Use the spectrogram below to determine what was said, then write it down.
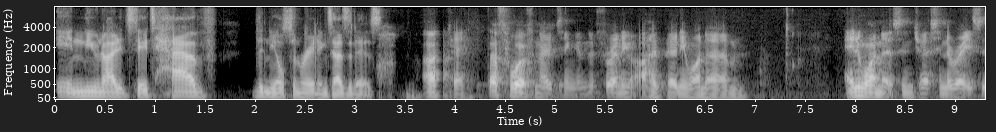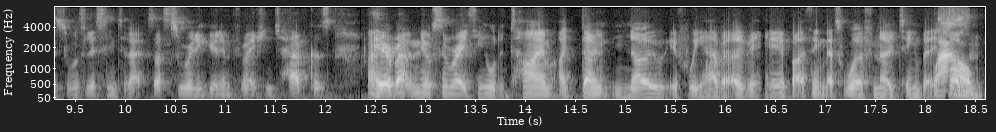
in the United States have the Nielsen ratings as it is. Okay, that's worth noting. And for any, I hope anyone, um, anyone that's interested in the rating system was listening to that because that's really good information to have. Because I hear about the Nielsen rating all the time. I don't know if we have it over here, but I think that's worth noting that wow. it doesn't.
